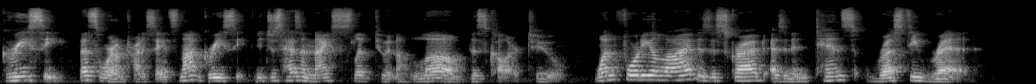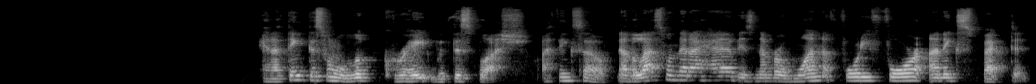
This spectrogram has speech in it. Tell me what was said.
greasy. That's the word I'm trying to say. It's not greasy. It just has a nice slip to it, and I love this color too. 140 Alive is described as an intense rusty red. And I think this one will look great with this blush. I think so. Now the last one that I have is number 144 Unexpected.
